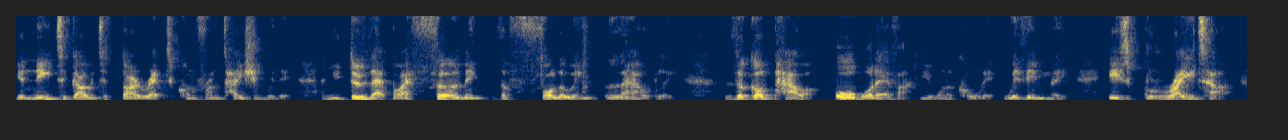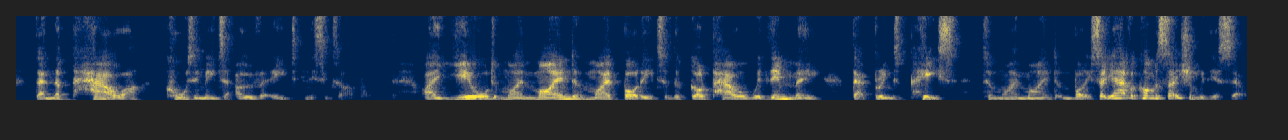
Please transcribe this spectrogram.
you need to go into direct confrontation with it. And you do that by affirming the following loudly the God power, or whatever you want to call it, within me is greater than the power causing me to overeat in this example. I yield my mind and my body to the God power within me that brings peace to my mind and body. So you have a conversation with yourself,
